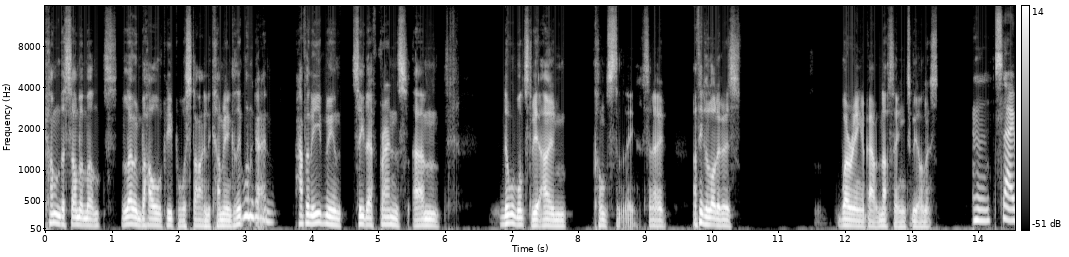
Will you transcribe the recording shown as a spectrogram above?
come the summer months, lo and behold, people were starting to come in because they want to go and have an evening and see their friends. Um, no one wants to be at home constantly. So I think a lot of it is worrying about nothing, to be honest. Mm, so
